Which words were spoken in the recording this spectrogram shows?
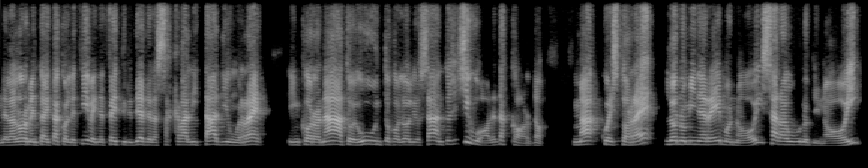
Nella loro mentalità collettiva, in effetti, l'idea della sacralità di un re incoronato e unto con l'olio santo ci vuole, d'accordo. Ma questo re lo nomineremo noi, sarà uno di noi.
